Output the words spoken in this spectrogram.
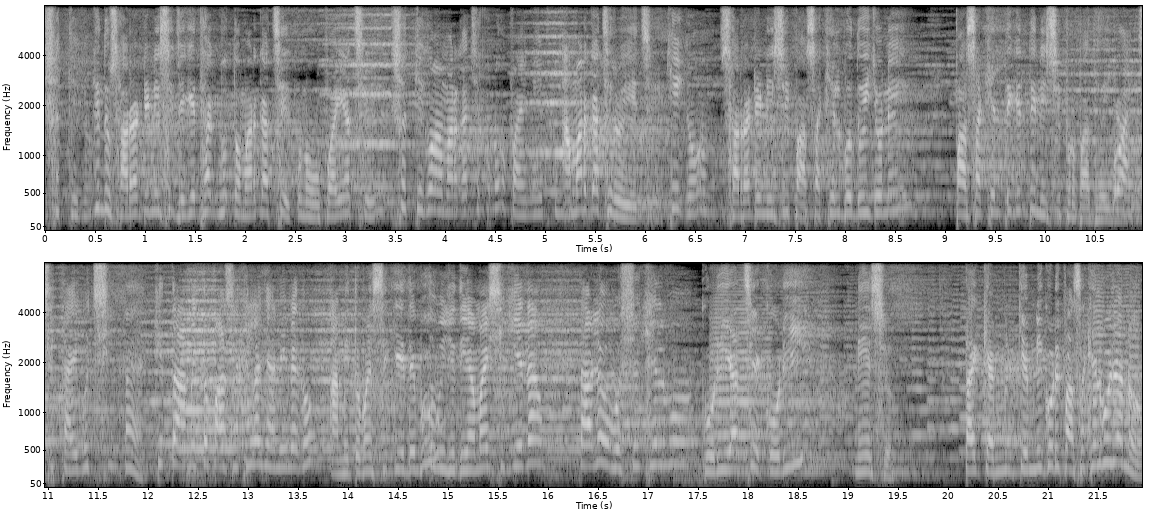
সত্যি গো। কিন্তু সারাটি নিশি জেগে থাকব তোমার কাছে কোনো উপায় আছে? সত্যি গো আমার কাছে কোনো উপায় নেই। আমার কাছে রয়েছে। কি গো? সারাটি নিশি পাশা খেলব দুইজনে। পাশা খেলতে খেলতে নিশি প্রপাত হয়ে ও যাবে। আচ্ছা তাই বুঝছি। হ্যাঁ। কিন্তু আমি তো পাশা খেলা জানি না গো। আমি তোমায় শিখিয়ে দেবো। তুমি যদি আমায় শিখিয়ে দাও তাহলে অবশ্যই খেলব। করি আছে করি। নিয়ে এসো। তাই কেমনি কেমনি করে পাশা খেলব জানো?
